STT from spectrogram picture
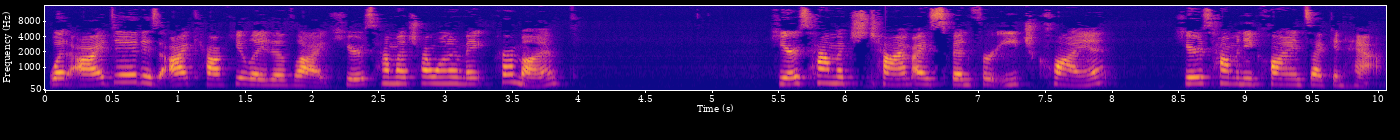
What I did is I calculated like, here's how much I want to make per month. Here's how much time I spend for each client. Here's how many clients I can have.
